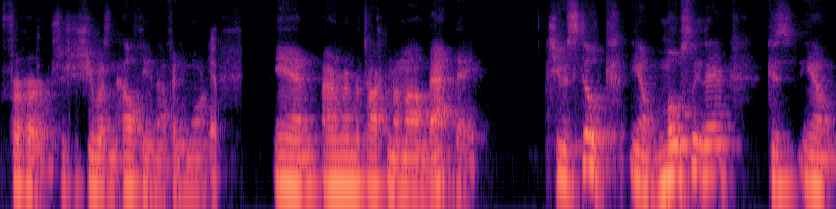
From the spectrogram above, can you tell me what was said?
for her. She, she wasn't healthy enough anymore. Yep. And I remember talking to my mom that day. She was still, you know, mostly there because you know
